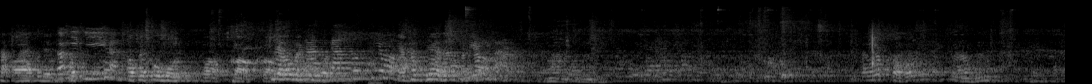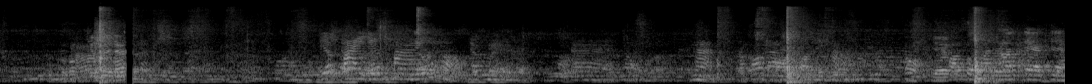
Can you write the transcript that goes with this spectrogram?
สั่งนะประเด็นต้องอย่างนี้ค่ะเอาไปโปรโมทกรอบกรอบกรอบเที่ยวไปโปรการโมทการท่องเที่ยวการท่องเที่ยวนะ เที่ยวค่ะ เยอะไปเยอะไปเยอะไปค่ะแล้วก็เราขอเลยค่ะขอส่งมาเลยแจกแจก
